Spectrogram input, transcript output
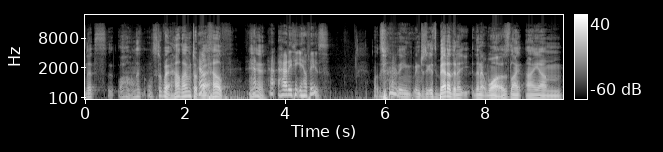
let's oh, let, let's talk about health. I haven't talked Health. about health. How- Yeah, How, how do you think your health is? well, it's really interesting. It's better than it than it was. Like I um,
